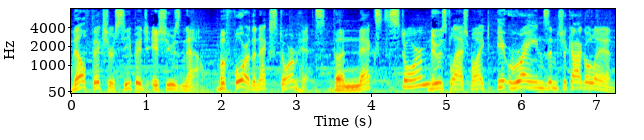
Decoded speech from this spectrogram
They'll fix your seepage issues now, before the next storm hits. The next storm? Newsflash, Mike, it rains in Chicagoland.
